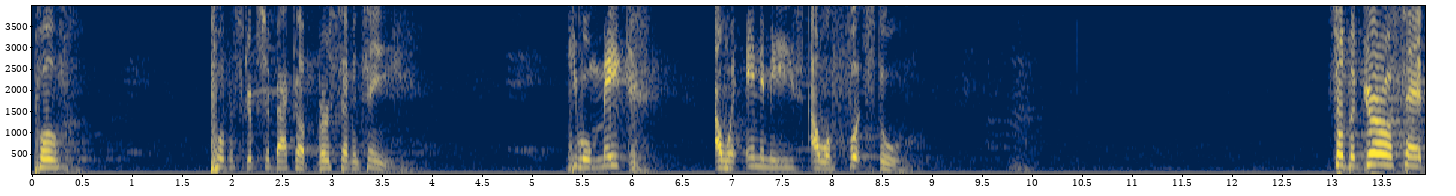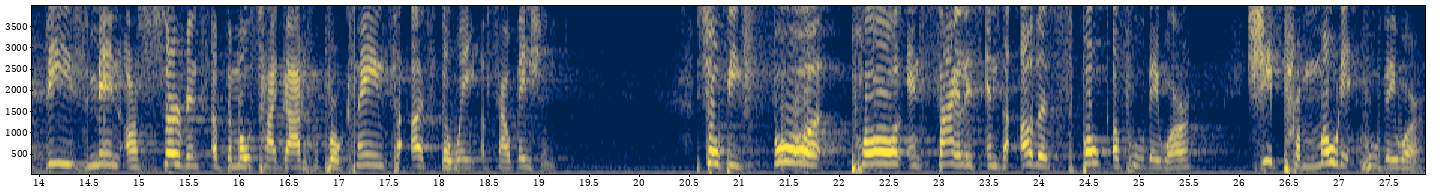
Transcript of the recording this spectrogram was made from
Pull pull the scripture back up, verse 17. He will make our enemies our footstool. So the girl said, These men are servants of the Most High God who proclaim to us the way of salvation. So before Paul and Silas and the others spoke of who they were, she promoted who they were.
